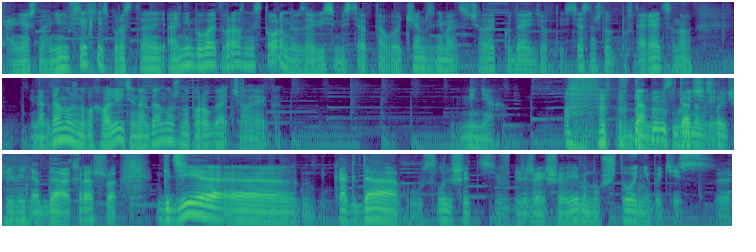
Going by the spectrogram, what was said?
Конечно, они у всех есть, просто они бывают в разные стороны в зависимости от того, чем занимается человек, куда идет. Естественно, что-то повторяется, но иногда нужно похвалить, иногда нужно поругать человека. Меня. В данном В данном случае. случае меня, да, хорошо. Где, э, когда услышать в ближайшее время, ну, что-нибудь из э,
